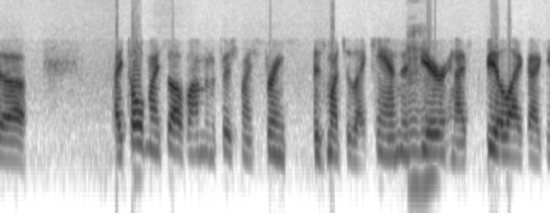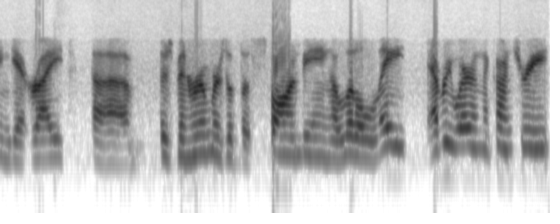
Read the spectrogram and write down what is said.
uh, I told myself I'm going to fish my strengths as much as I can this Mhm. year, and I feel like I can get right. Uh, there's been rumors of the spawn being a little late everywhere in the country,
